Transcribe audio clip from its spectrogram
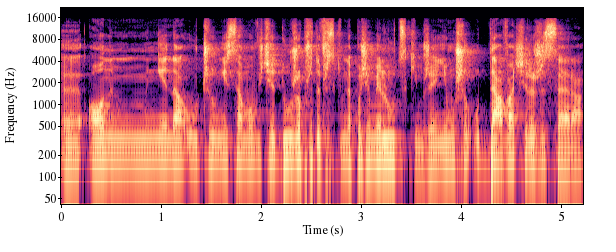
E, On mnie nauczył niesamowicie dużo, przede wszystkim na poziomie ludzkim, że ja nie muszę udawać reżysera.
